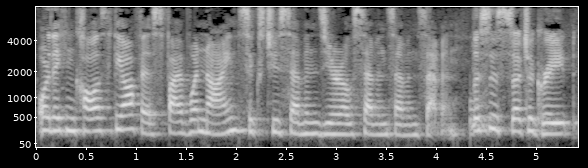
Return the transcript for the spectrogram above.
or they can call us at the office, 519-627-0777. This is such a great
